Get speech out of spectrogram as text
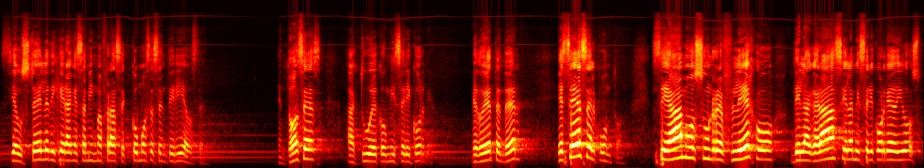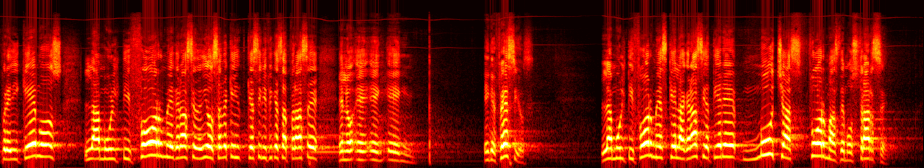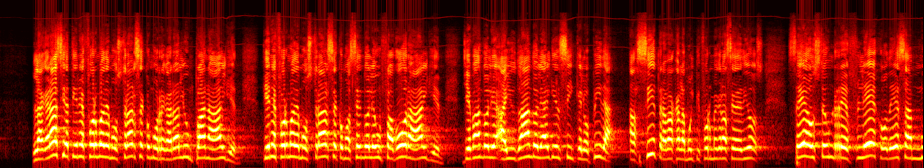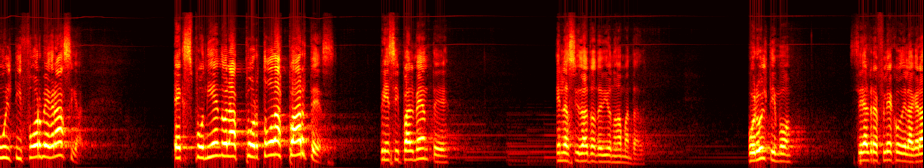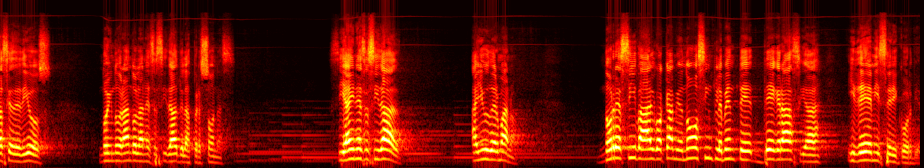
si a usted le dijeran esa misma frase, ¿cómo se sentiría usted? Entonces, actúe con misericordia. ¿Me doy a entender? Ese es el punto. Seamos un reflejo de la gracia y la misericordia de Dios. Prediquemos la multiforme gracia de Dios. ¿Sabe qué, significa esa frase en, en Efesios? La multiforme es que la gracia tiene muchas formas de mostrarse. La gracia tiene forma de mostrarse como regalarle un pan a alguien. Tiene forma de mostrarse como haciéndole un favor a alguien, llevándole, ayudándole a alguien sin que lo pida. Así trabaja la multiforme gracia de Dios. Sea usted un reflejo de esa multiforme gracia, exponiéndola por todas partes, principalmente en la ciudad donde Dios nos ha mandado. Por último, sea el reflejo de la gracia de Dios no ignorando la necesidad de las personas. Si hay necesidad, ayuda hermano. No reciba algo a cambio, no simplemente dé gracia y dé misericordia.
